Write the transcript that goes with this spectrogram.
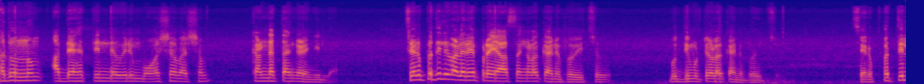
അതൊന്നും അദ്ദേഹത്തിന്റെ ഒരു മോശവശം കണ്ടെത്താൻ കഴിഞ്ഞില്ല. ചെറുപ്പത്തിൽ വളരെ പ്രയാസങ്ങളൊക്കെ അനുഭവിച്ചു ബുദ്ധിമുട്ടുകളൊക്കെ അനുഭവിച്ചു. ചെറുപ്പത്തിൽ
